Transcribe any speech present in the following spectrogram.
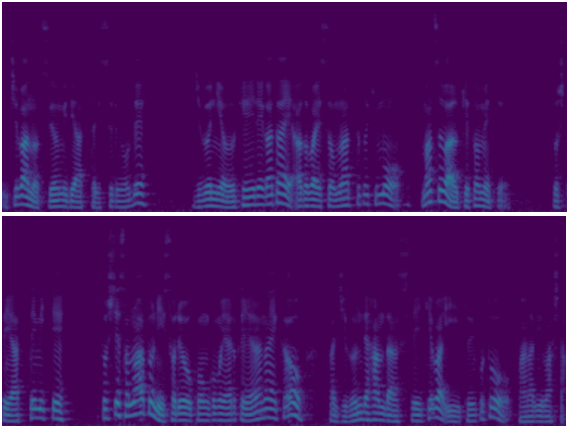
一番の強みであったりするので、自分には受け入れがたいアドバイスをもらった時も、まずは受け止めて、そしてやってみて、そしてその後にそれを今後もやるかやらないかを、まあ、自分で判断していけばいいということを学びました。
